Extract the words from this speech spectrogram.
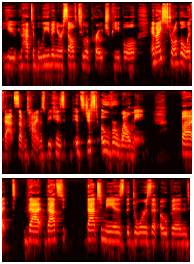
you you have to believe in yourself to approach people and i struggle with that sometimes because it's just overwhelming but that that's that to me is the doors that opened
